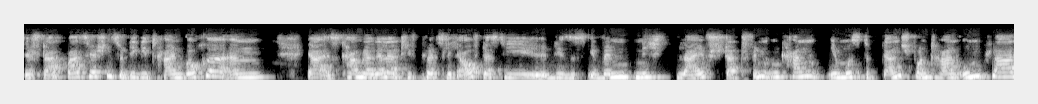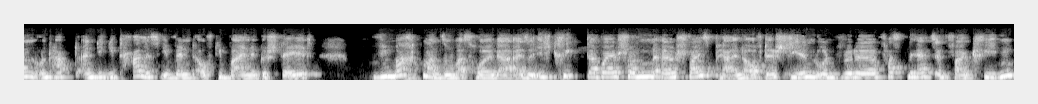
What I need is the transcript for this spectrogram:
der Start-Bar-Session zur digitalen Woche. Ähm, ja, es kam ja relativ plötzlich auf, dass die, dieses Event nicht live stattfinden kann. Ihr musstet ganz spontan umplanen und habt ein digitales Event auf die Beine gestellt, wie macht man sowas, Holger? Also ich kriege dabei schon äh, Schweißperlen auf der Stirn und würde fast einen Herzinfarkt kriegen.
